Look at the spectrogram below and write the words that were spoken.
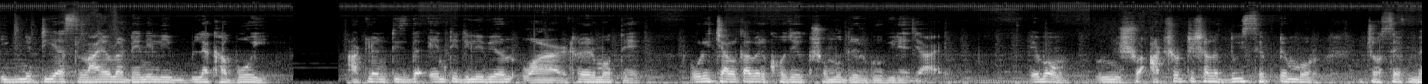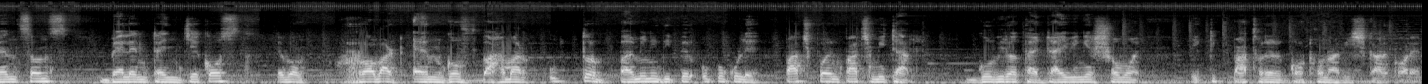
ইগনেটিয়াস লায়োলা ডেনিলি লেখা বই, আটলান্টিস দ্য অ্যান্টি ডিলিভিয়ান ওয়ার্ল্ড এর মতে ওরি চালকামের খোঁজে সমুদ্রের গভীরে যায় এবং উনিশশো আটষট্টি সালের দুই September Joseph Mansons, Valentine Jacques এবং রবার্ট অ্যান গোফ বাহামার উত্তর বামিনী দ্বীপের উপকূলে পাঁচ পয়েন্ট পাঁচ মিটার গভীরতায় ড্রাইভিংয়ের সময় একটি পাথরের গঠন আবিষ্কার করেন।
